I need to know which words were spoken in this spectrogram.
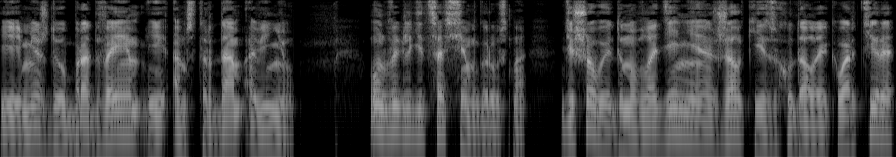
и между Бродвеем и Амстердам-авеню. Он выглядит совсем грустно. Дешевые домовладения, жалкие захудалые квартиры.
